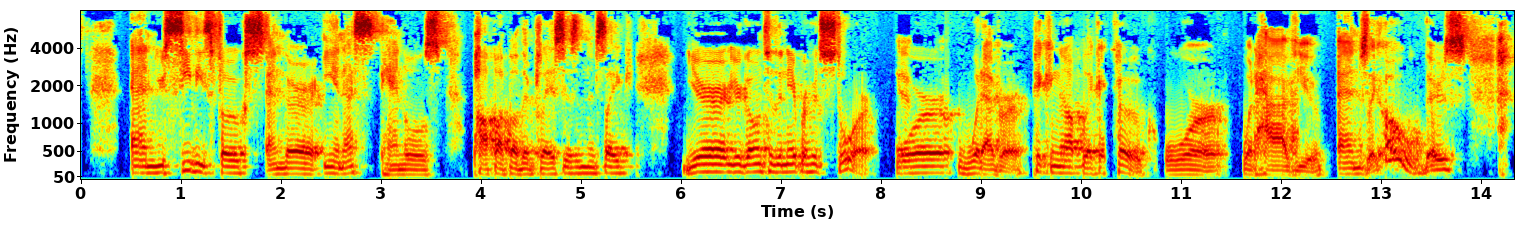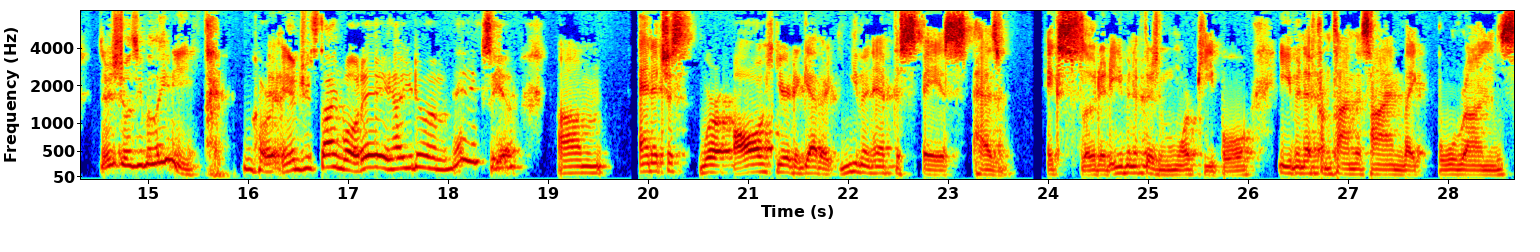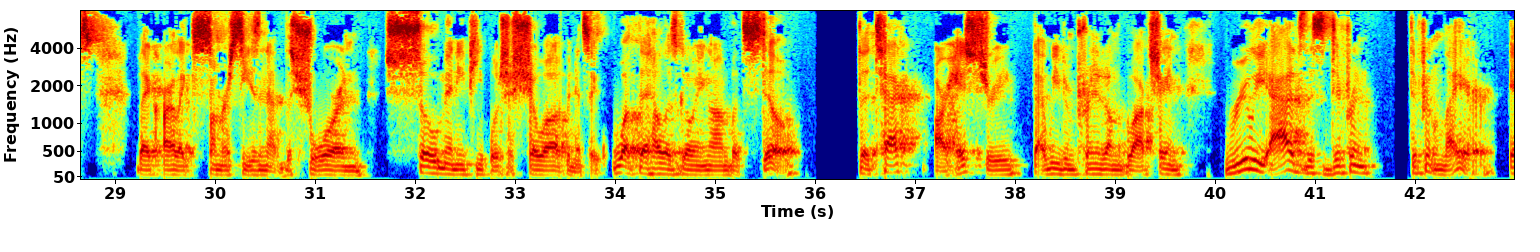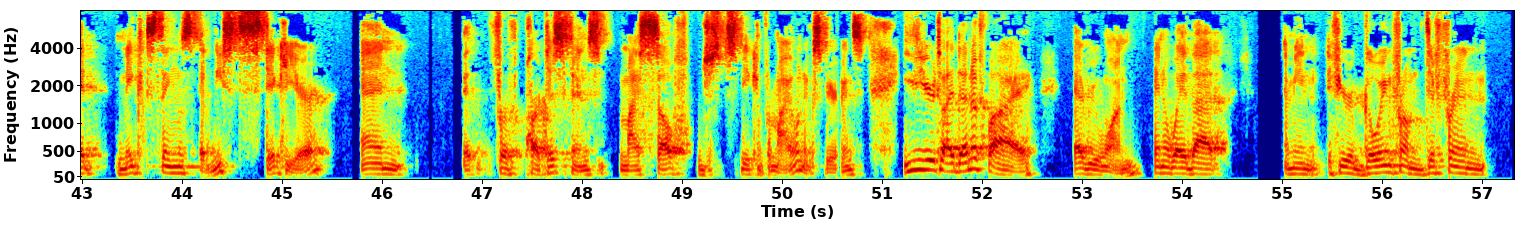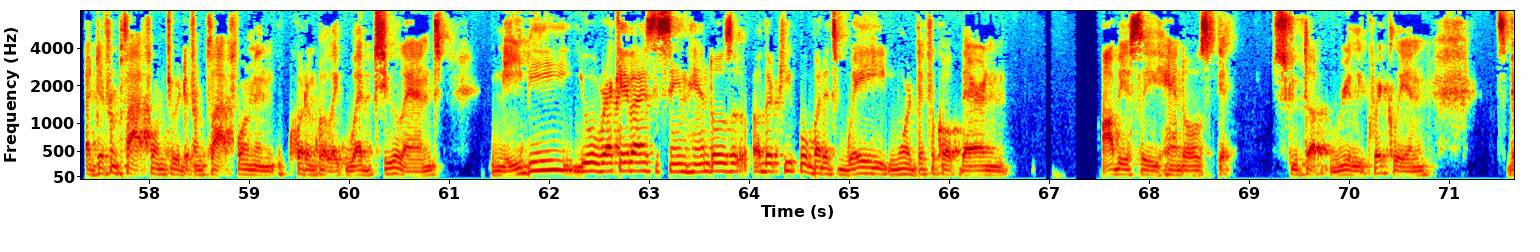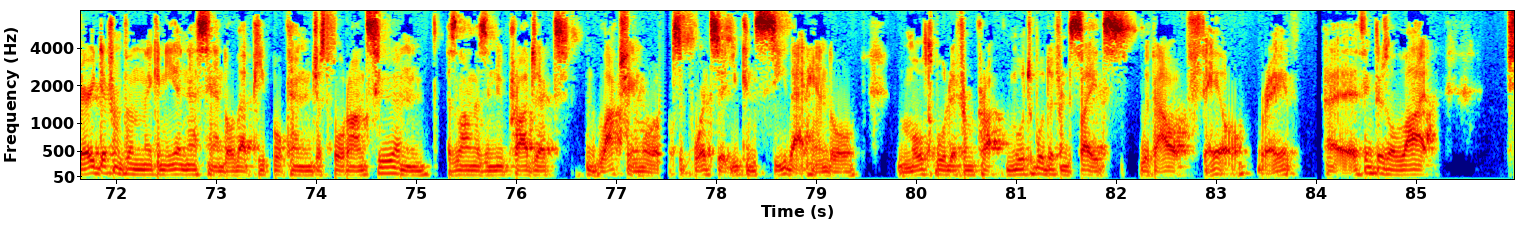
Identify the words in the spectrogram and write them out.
And you see these folks and their ENS handles pop up other places, and it's like you're you're going to the neighborhood store or whatever, picking up like a Coke or what have you, and it's like, oh, there's there's Josie Bellini or Andrew Steinwold. Hey, how you doing? Hey, see ya. Um, and it's just we're all here together, even if the space has exploded, even if there's more people, even if from time to time like bull runs like our like summer season at the shore and so many people just show up and it's like what the hell is going on but still the tech our history that we've imprinted on the blockchain really adds this different different layer. It makes things at least stickier. And for participants, myself, just speaking from my own experience, easier to identify everyone in a way that, I mean, if you're going from different, a different platform to a different platform in quote unquote like web two land, maybe you will recognize the same handles of other people, but it's way more difficult there. And obviously handles get scooped up really quickly. And it's very different than like an ENS handle that people can just hold on to. And as long as a new project in the blockchain world supports it, you can see that handle multiple different pro- multiple different sites without fail. Right? I think there's a lot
